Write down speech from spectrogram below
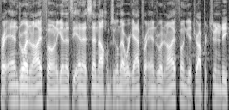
for Android and iPhone. Again, that's the NSN Nachum Siegel Network app for Android and iPhone. You get your opportunity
